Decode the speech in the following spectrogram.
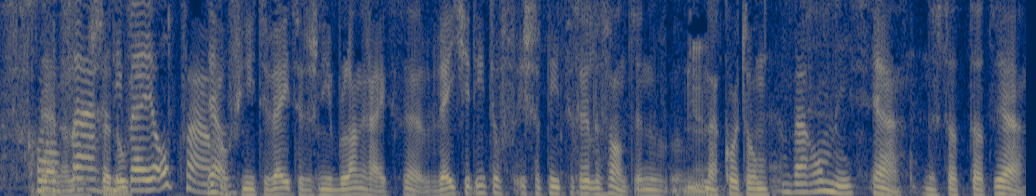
Gewoon ja, vragen die hoef- bij je opkwamen. Ja, hoef je niet te weten, dat is niet belangrijk. Ja, weet je het niet of is dat niet relevant? En, nou, kortom, En Waarom niet? ja, dus dat, dat ja.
